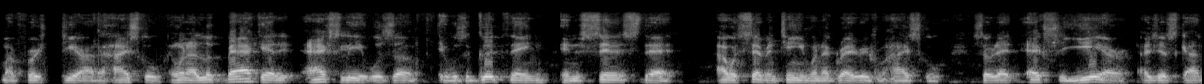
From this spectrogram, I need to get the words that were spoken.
my first year out of high school. And when I look back at it, actually it was a, it was a good thing in the sense that I was 17 when I graduated from high school. So that extra year, I just got,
